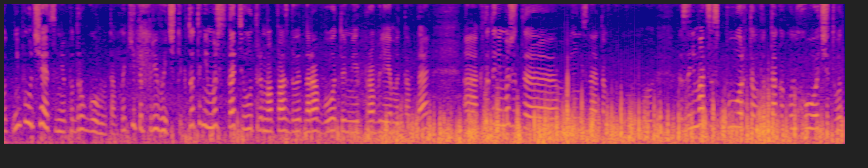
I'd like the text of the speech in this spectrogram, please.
Вот не получается мне по-другому, там какие-то привычки. Кто-то не может встать утром, опаздывает на работу, имеет проблемы там, да. А, кто-то не может, э, я не знаю, там заниматься спортом вот так, как он хочет. Вот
